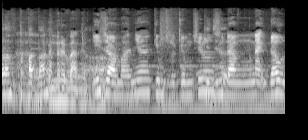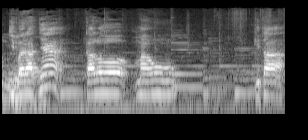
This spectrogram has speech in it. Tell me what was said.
lo tepat banget. Bener banget Ini zamannya kimcil kimcil Kimcil. sedang naik daun gitu. Ibaratnya kalau mau kita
